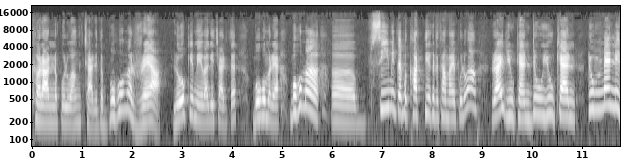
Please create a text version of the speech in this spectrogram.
කරන්න පුළුවන් චරිත බොහොම රෑ ලෝකෙ මේ වගේ චරිත බොහොම රෑ බොහොම සීමිත කට්ටියකට තමයි පුළුවන් right you can do you can do many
